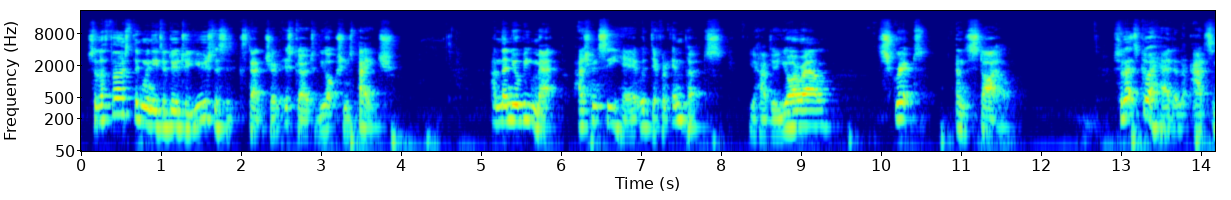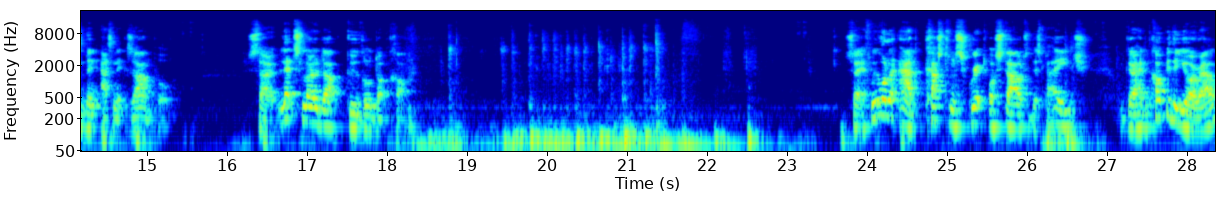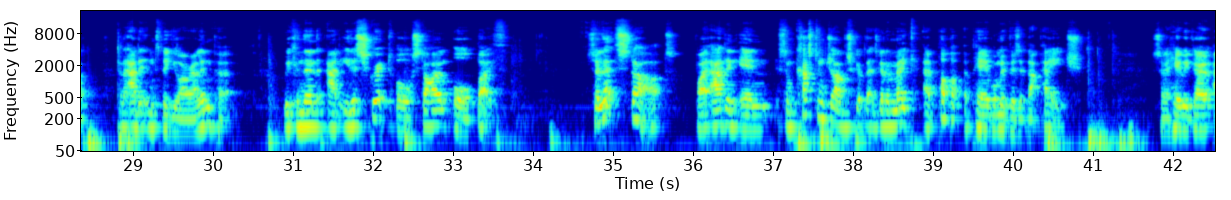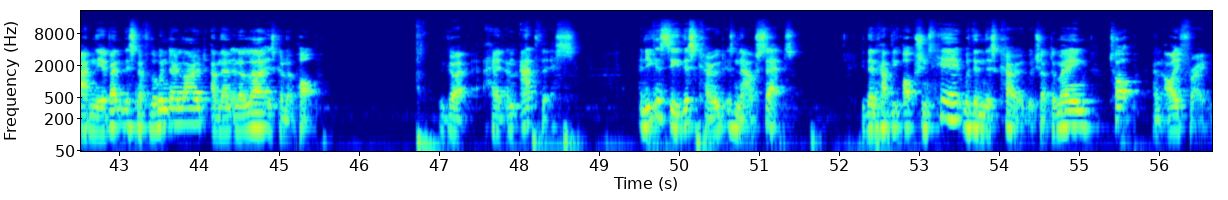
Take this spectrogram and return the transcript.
So the first thing we need to do to use this extension is go to the options page. And then you'll be met, as you can see here, with different inputs. You have your URL, script, and style. So let's go ahead and add something as an example. So let's load up google.com. So if we want to add custom script or style to this page, we go ahead and copy the URL and add it into the URL input. We can then add either script or style or both. So let's start by adding in some custom JavaScript that's going to make a pop-up appear when we visit that page. So here we go, adding the event listener for the window load, and then an alert is going to pop we go ahead and add this. And you can see this code is now set. You then have the options here within this code, which are domain, top, and iframe.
